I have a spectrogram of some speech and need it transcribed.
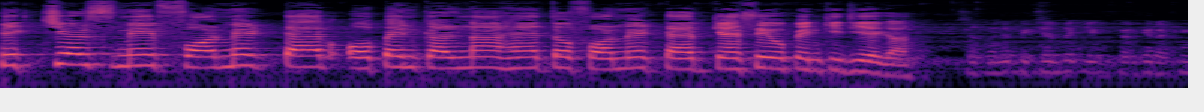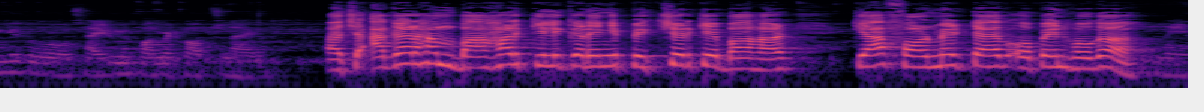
पिक्चर्स में फॉर्मेट टैब ओपन करना है तो फॉर्मेट टैब कैसे ओपन कीजिएगा? सर पहले पिक्चर पे क्लिक करके रखेंगे तो साइड में फॉर्मेट का ऑप्शन आएगा। अच्छा अगर हम बाहर क्लिक करेंगे पिक्चर के बाहर क्या फॉर्मेट टैब ओपन होगा? नहीं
